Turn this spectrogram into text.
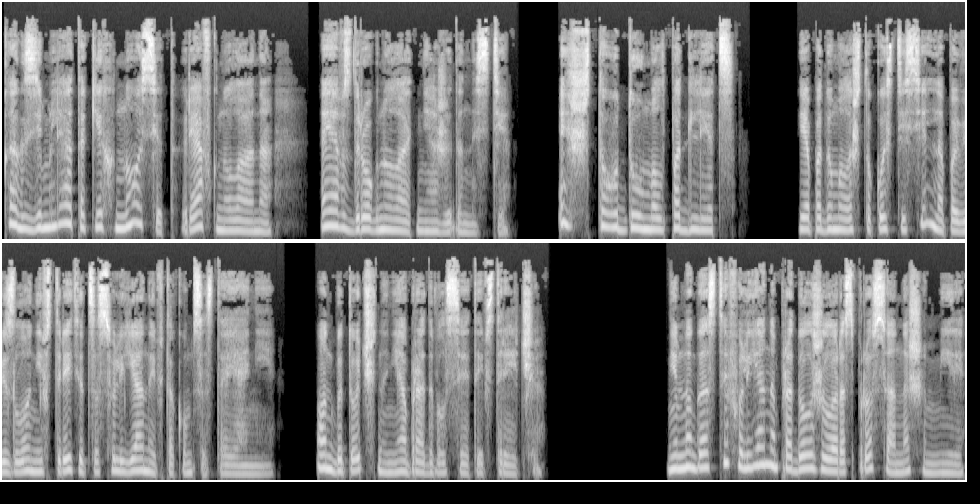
«Как земля таких носит!» — рявкнула она, а я вздрогнула от неожиданности. «И что удумал, подлец?» Я подумала, что Косте сильно повезло не встретиться с Ульяной в таком состоянии. Он бы точно не обрадовался этой встрече. Немного остыв, Ульяна продолжила расспросы о нашем мире.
